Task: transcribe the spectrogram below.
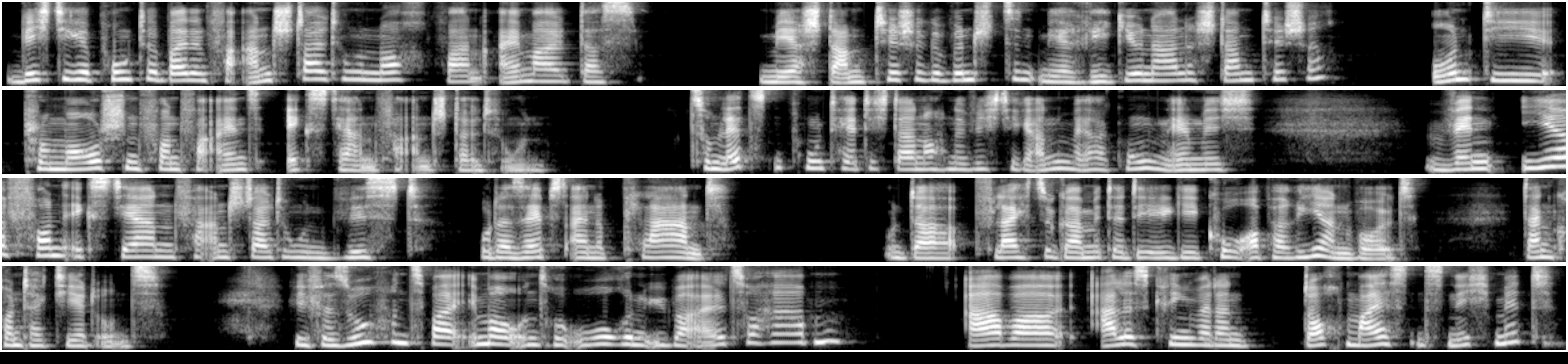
Wichtige Punkte bei den Veranstaltungen noch waren einmal, dass mehr Stammtische gewünscht sind, mehr regionale Stammtische und die Promotion von vereinsexternen Veranstaltungen. Zum letzten Punkt hätte ich da noch eine wichtige Anmerkung, nämlich wenn ihr von externen Veranstaltungen wisst oder selbst eine plant und da vielleicht sogar mit der DLG kooperieren wollt, dann kontaktiert uns. Wir versuchen zwar immer unsere Ohren überall zu haben, aber alles kriegen wir dann doch meistens nicht mit.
